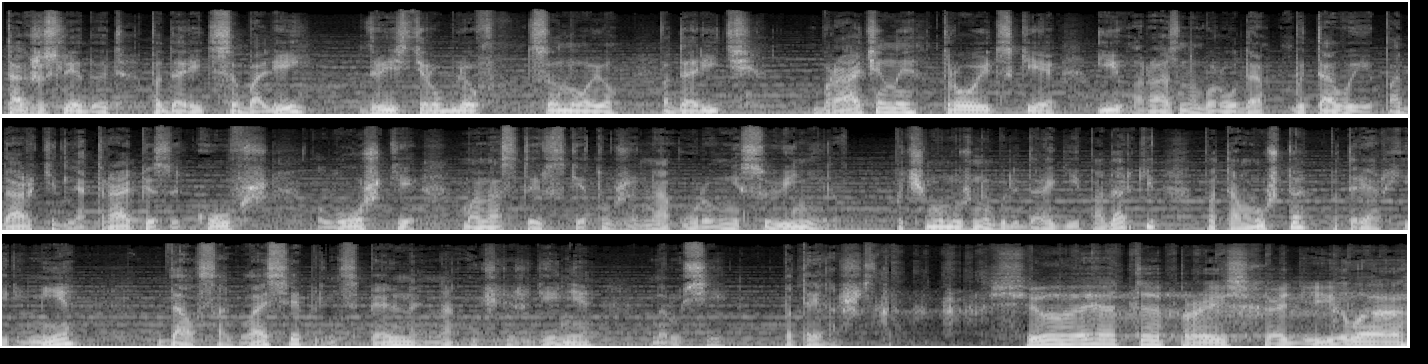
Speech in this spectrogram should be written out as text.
Также следует подарить соболей 200 рублев ценою, подарить братины троицкие и разного рода бытовые подарки для трапезы, ковш, ложки монастырские. Это уже на уровне сувениров. Почему нужны были дорогие подарки? Потому что патриарх Еремия дал согласие принципиальное на учреждение на Руси патриаршества. Все это происходило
